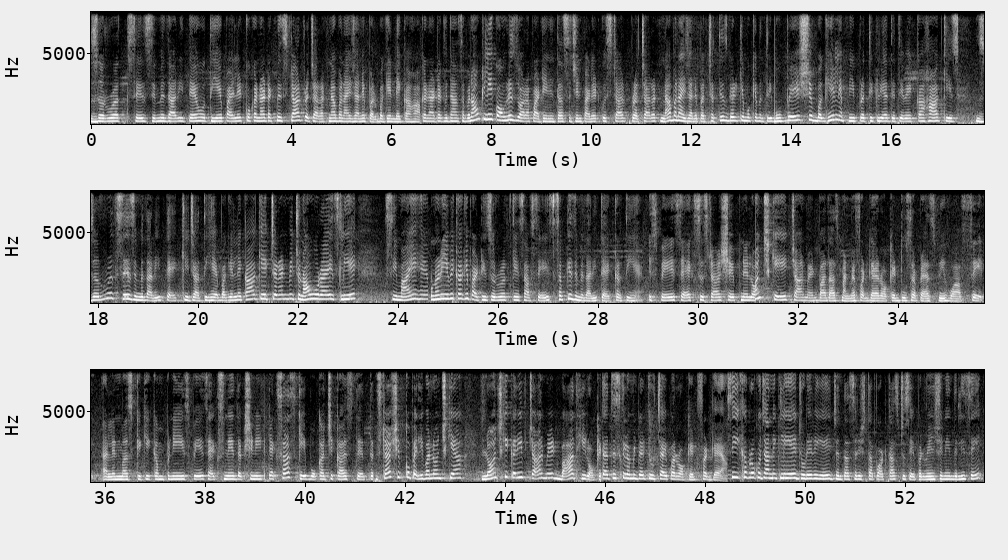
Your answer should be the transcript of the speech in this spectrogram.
ज़रूरत से ज़िम्मेदारी तय होती है। पायलट को कर्नाटक में स्टार प्रचारक न बनाए जाने पर बघेल ने कहा, कर्नाटक विधानसभा चुनाव के लिए कांग्रेस द्वारा पार्टी नेता सचिन पायलट को स्टार प्रचारक न बनाए जाने पर छत्तीसगढ़ के मुख्यमंत्री भूपेश बघेल ने अपनी प्रतिक्रिया देते हुए कहा कि ज़रूरत से ज़िम्मेदारी तय की जाती है। बघेल ने कहा कि एक चरण में चुनाव हो रहा है, इसलिए सीमाएँ हैं। उन्होंने ये भी कहा कि पार्टी ज़रूरत के हिसाब से सबकी ज़िम्मेदारी तय करती है। स्पेस एक्स स्टारशिप ने लॉन्च के चार मिनट बाद आसमान में फट गया रॉकेट दूसरा प्रयास भी हुआ फेल। एलन मस्क की कंपनी स्पेस एक्स ने दक्षिणी टेक्सास के बोका चिका स्थित स्टारशिप को पहली बार लॉन्च किया। लॉन्च के करीब चार मिनट बाद ही रॉकेट तैतीस किलोमीटर की ऊंचाई पर रॉकेट फट गया। इसी खबरों को जानने के लिए जुड़े रहिए जनता सरिश्ता रिश्ता पॉडकास्ट से। परवेश दिल्ली से।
